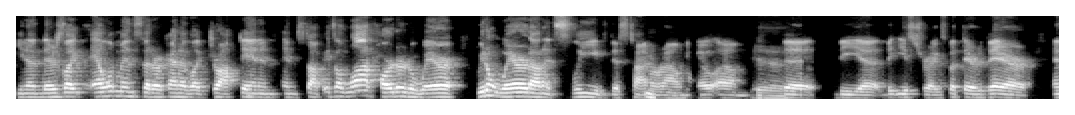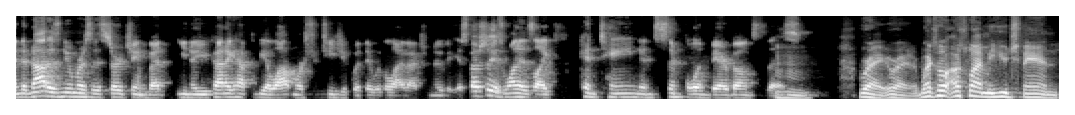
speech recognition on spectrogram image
you know, there's like elements that are kind of like dropped in and, and stuff. It's a lot harder to wear. We don't wear it on its sleeve this time Mhm. around, you know, um, Yeah. the the uh, the Easter eggs, but they're there and they're not as numerous as searching. But you know, you kind of have to be a lot more strategic with it with a live action movie, especially as one is like contained and simple and bare bones to this. Mhm. Right, right. That's why, that's why I'm a huge fan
